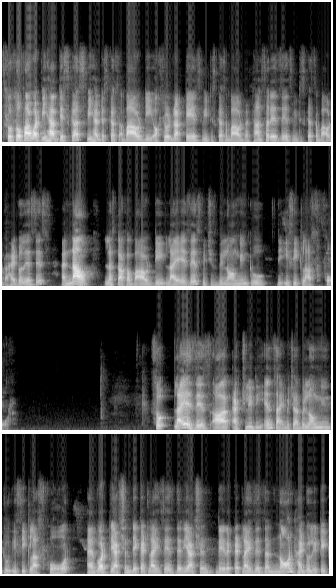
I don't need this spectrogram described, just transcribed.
so, so far what we have discussed, we have discussed about the oxidoreductase, we discussed about the transferases, we discussed about the hydrolysis and now let us talk about the lyases which is belonging to the EC class 4. So, lyases are actually the enzyme which are belonging to EC class 4 and what reaction they catalyzes? The reaction they catalyzes the non-hydrolytic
